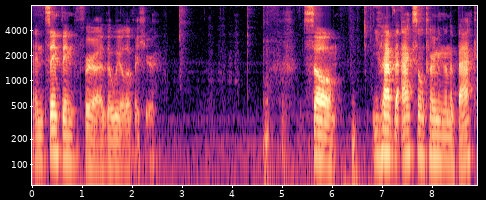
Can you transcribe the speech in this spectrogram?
And same thing for uh, the wheel over here. So you have the axle turning on the back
